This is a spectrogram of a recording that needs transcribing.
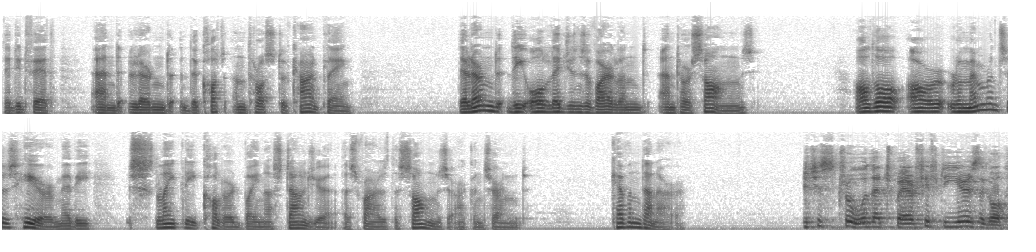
They did faith and learned the cut and thrust of card playing. They learned the old legends of Ireland and her songs, although our remembrances here may be slightly coloured by nostalgia as far as the songs are concerned. Kevin Danaher. It is true that where 50 years ago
